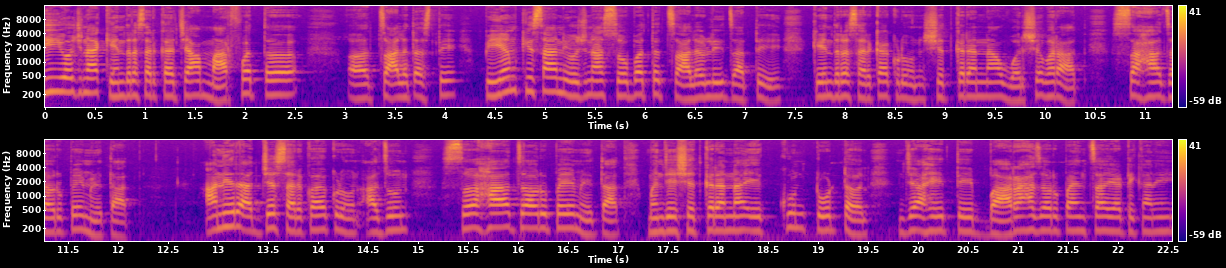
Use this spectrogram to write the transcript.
ही योजना केंद्र सरकारच्या मार्फत चालत असते. पी एम किसान योजनासोबत चालवली जाते. केंद्र सरकारकडून शेतकऱ्यांना वर्षभरात सहा हजार रुपये मिळतात आणि राज्य सरकारकडून अजून सहा हजार रुपये मिळतात. म्हणजे शेतकऱ्यांना एकूण टोटल जे आहे ते बारा हजार रुपयांचा या ठिकाणी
